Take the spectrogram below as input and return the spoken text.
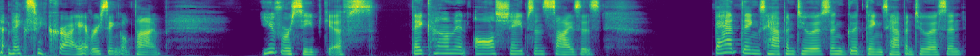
That makes me cry every single time. You've received gifts. They come in all shapes and sizes. Bad things happen to us and good things happen to us. And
